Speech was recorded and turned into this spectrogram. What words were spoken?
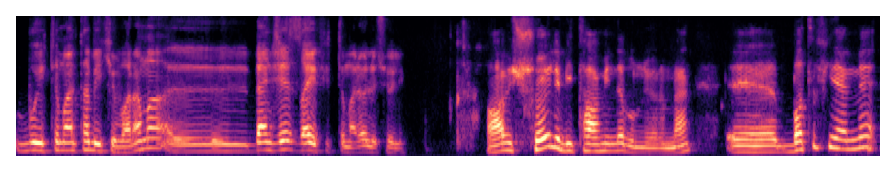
Bu ihtimal tabii ki var ama e, bence zayıf ihtimal öyle söyleyeyim. Abi şöyle bir tahminde bulunuyorum ben. Ee, Batı finaline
